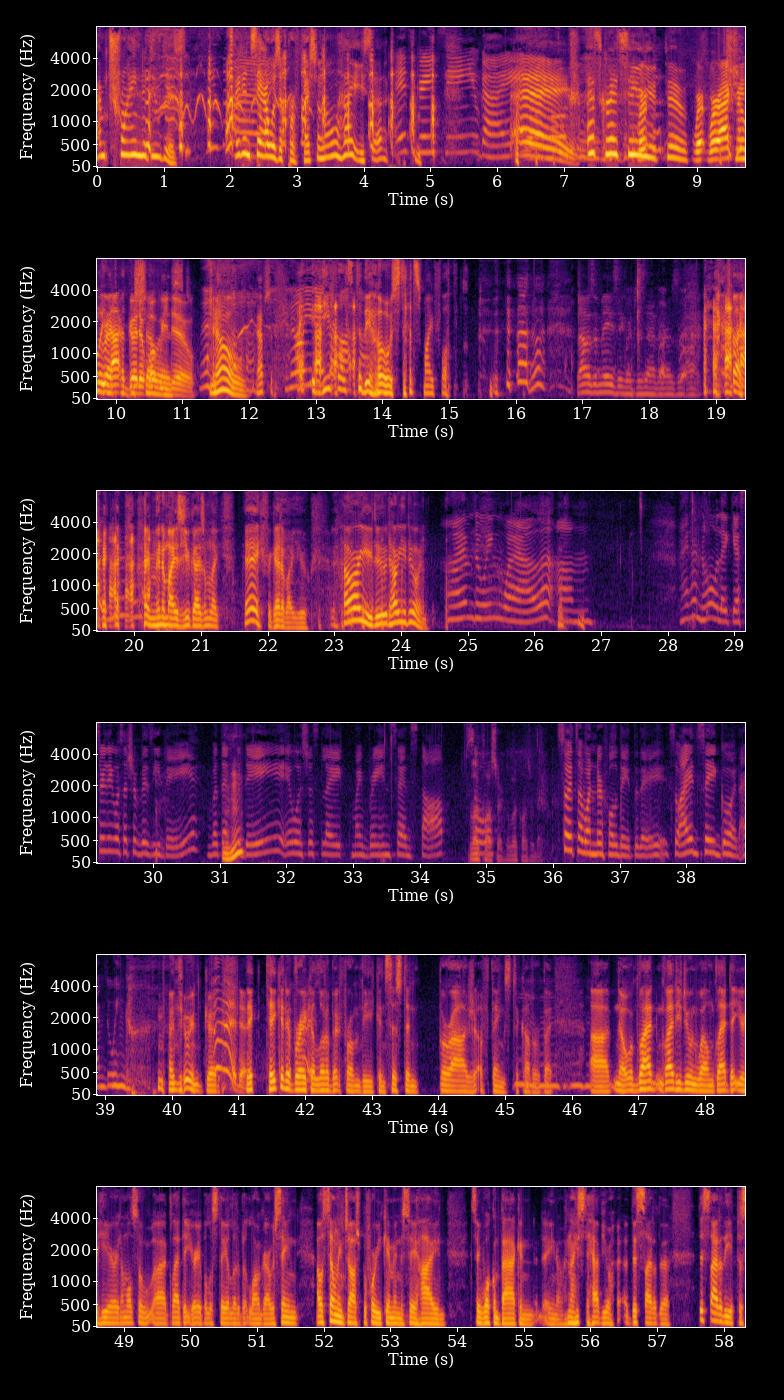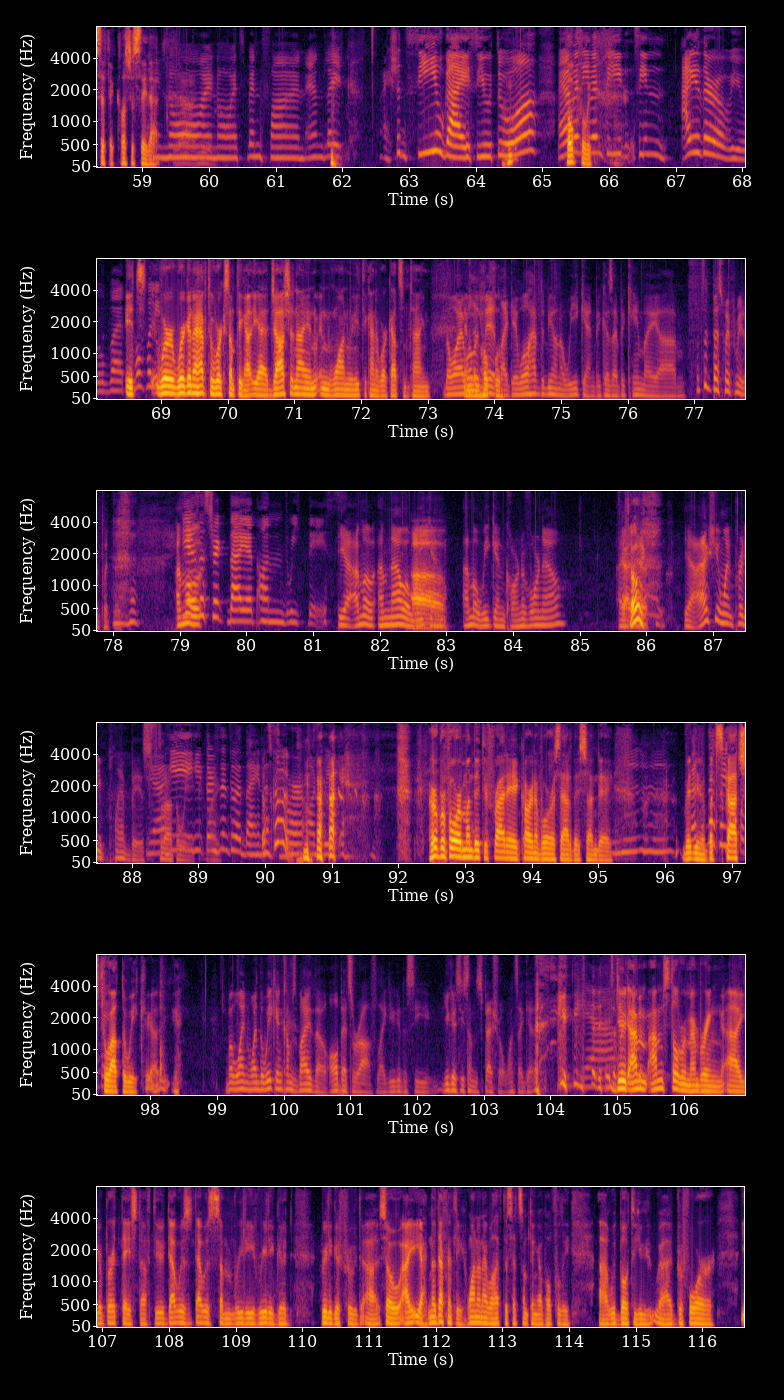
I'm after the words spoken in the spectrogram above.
I'm trying to do this. I didn't say I was a professional. Hi, Isa. It's great seeing you guys. Hey. it's great seeing We're- you too. We're, we're actually wreck not good at show what we do. No, absolutely. No, I, it defaults to the host. That's my fault. That was amazing what just happened. That was I, I minimize you guys. I'm like, hey, forget about you. How are you, dude? How are you doing? I'm doing well. Um, I don't know. Like yesterday was such a busy day, but then Mm-hmm. today it was just like my brain said stop. a little So, closer, a little closer. Back. so it's a wonderful day today. So I'd say good. I'm doing good. I'm doing good. Good. Take, taking a break a little bit from the consistent barrage of things to cover, but Mm-hmm, uh, no, I'm glad. I'm glad you're doing well. I'm glad that you're here, and I'm also uh, glad that you're able to stay a little bit longer. I was saying, I was telling Josh before you came in to say hi and say welcome back, and you know, nice to have you this side of the this side of the Pacific. Let's just say that. I know, I know. It's been fun. And like, I should see you guys, you two. I haven't Hopefully. even see, seen either of you, but It's hopefully we're we're gonna have to work something out. Yeah, Josh and I and, and Juan, we need to kind of work out some time. Though I will admit, hopefully- like it will have to be on a weekend because I became a. Um, what's the best way for me to put this? I'm he a, has a strict diet on weekdays. yeah. I'm a. I'm now a weekend. I'm a weekend carnivore now. I Got it. Oh. actually- yeah, I actually went pretty plant based Yeah, throughout he, the week. he turns like- into a good. dinosaur on weekends. Herbivore Monday to Friday, carnivore Saturday, Sunday. But That's you know, but best way to scotch throughout the week. Uh, yeah. But when when the weekend comes by, though, all bets are off. Like you're gonna see you're gonna see something special once I get. Yeah. dude i'm i'm still remembering uh your birthday stuff dude that was that was some really really good really good food uh so i yeah no definitely juan and i will have to set something up hopefully uh with both of you uh before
